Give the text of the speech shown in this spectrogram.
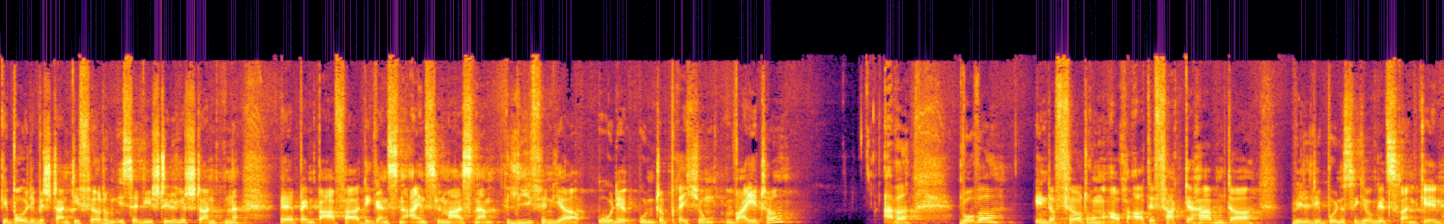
Gebäudebestand, die Förderung ist ja nie stillgestanden. Äh, beim BAFA, die ganzen Einzelmaßnahmen liefen ja ohne Unterbrechung weiter. Aber wo wir in der Förderung auch Artefakte haben, da will die Bundesregierung jetzt rangehen.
